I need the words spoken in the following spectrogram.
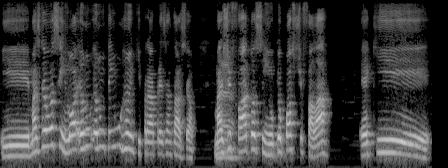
E, mas eu, assim, eu não, eu não tenho um ranking para apresentar, Céu. Mas, é. de fato, assim, o que eu posso te falar é que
